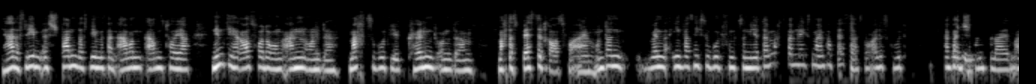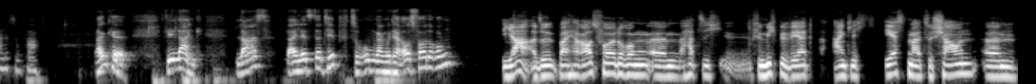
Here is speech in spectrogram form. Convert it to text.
ja, das Leben ist spannend, das Leben ist ein Abenteuer. Nimmt die Herausforderung an und äh, macht so gut wie ihr könnt und ähm, macht das Beste draus vor allem. Und dann, wenn irgendwas nicht so gut funktioniert, dann macht es beim nächsten Mal einfach besser. Ist doch alles gut. Einfach entspannt bleiben, alles super. Danke, vielen Dank. Lars, dein letzter Tipp zum Umgang mit Herausforderungen? Ja, also bei Herausforderungen ähm, hat sich äh, für mich bewährt, eigentlich erstmal zu schauen, ähm,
